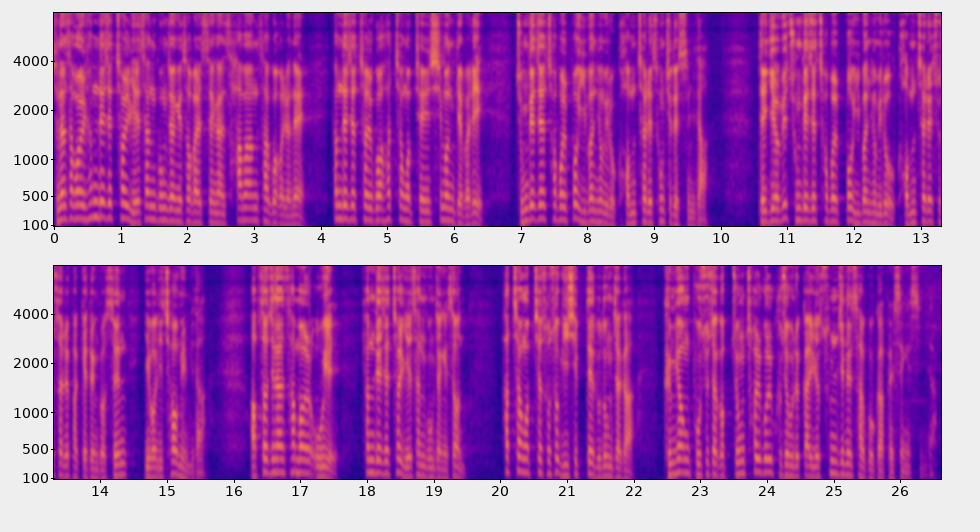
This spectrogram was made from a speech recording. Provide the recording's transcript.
지난 3월 현대제철 예산 공장에서 발생한 사망 사고와 관련해 현대제철과 하청업체인 심원개발이 중대재해처벌법 위반 혐의로 검찰에 송치됐습니다. 대기업이 중대재해처벌법 위반 혐의로 검찰의 수사를 받게 된 것은 이번이 처음입니다. 앞서 지난 3월 5일 현대제철 예산공장에선 하청업체 소속 20대 노동자가 금형 보수 작업 중 철골 구조물을 깔려 숨지는 사고가 발생했습니다.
